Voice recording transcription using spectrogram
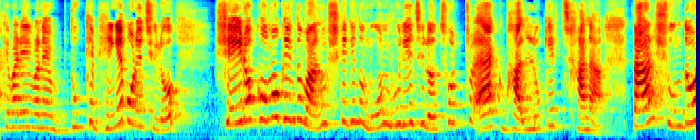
একেবারে মানে দুঃখে ভেঙে পড়েছিল সেই রকমও কিন্তু মানুষকে কিন্তু মন ভুলিয়েছিল ছোট্ট এক ভাল্লুকের ছানা। তার সুন্দর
